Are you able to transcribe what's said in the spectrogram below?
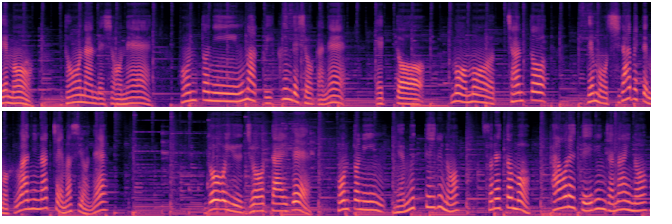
でもどうなんでしょうね。本当にうまくいくんでしょうかね。えっともうもうちゃんとでも調べても不安になっちゃいますよね。どういう状態で本当に眠っているの？それとも倒れているんじゃないの？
